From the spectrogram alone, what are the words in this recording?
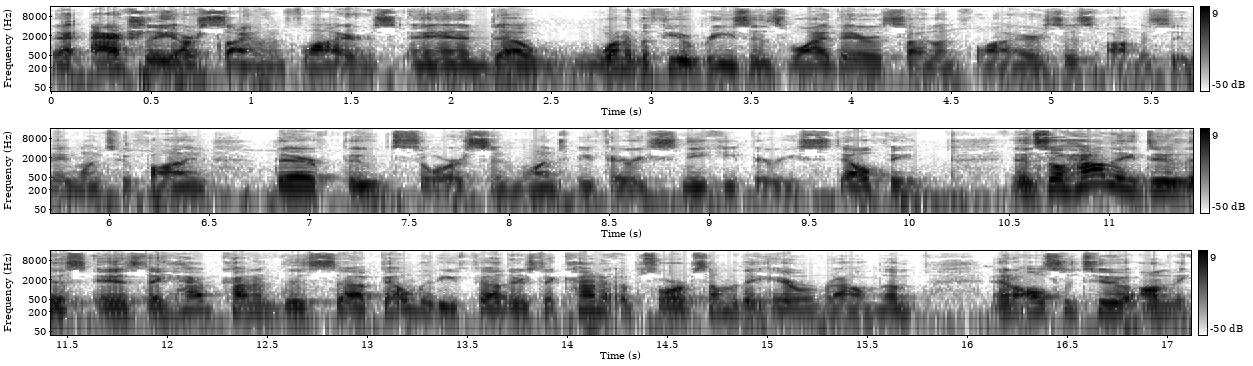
that actually are silent flyers. And uh, one of the few reasons why they are silent flyers is obviously they want to find their food source and want to be very sneaky, very stealthy. And so how they do this is they have kind of this uh, velvety feathers that kind of absorb some of the air around them. And also too, on the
